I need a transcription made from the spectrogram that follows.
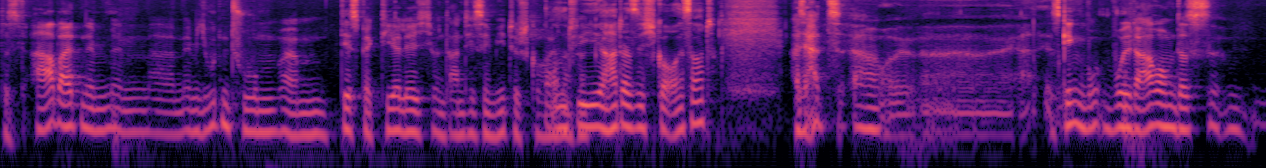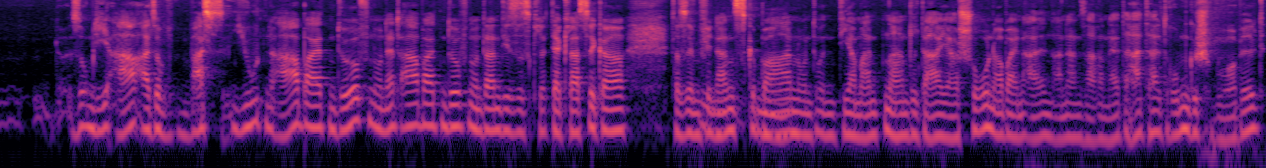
das Arbeiten im, im, ähm, im Judentum ähm, despektierlich und antisemitisch geäußert Und hat. wie hat er sich geäußert? Also er hat, äh, äh, es ging wo- wohl darum, dass äh, so um die, Ar also was Juden arbeiten dürfen und nicht arbeiten dürfen und dann dieses, der Klassiker, dass im Finanzgebaren und, und Diamantenhandel da ja schon, aber in allen anderen Sachen nicht. Er hat halt rumgeschwurbelt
